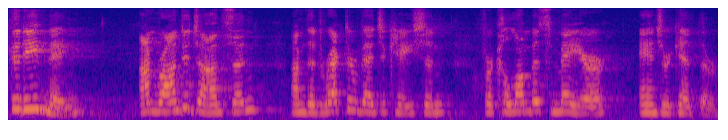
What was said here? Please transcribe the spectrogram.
Good evening. I'm Rhonda Johnson. I'm the Director of Education for Columbus Mayor Andrew Ginther.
